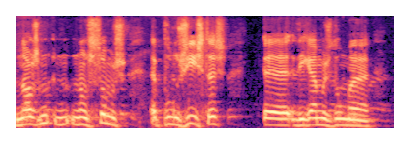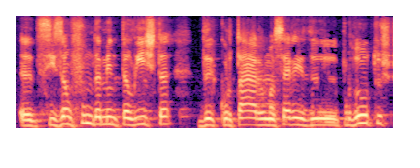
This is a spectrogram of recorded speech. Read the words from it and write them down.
nós não somos apologistas, é, digamos, de uma é, decisão fundamentalista de cortar uma série de produtos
